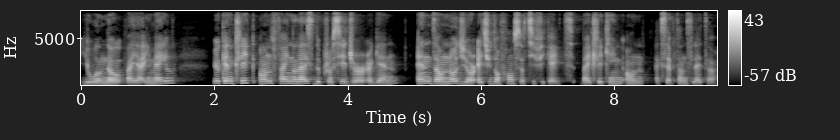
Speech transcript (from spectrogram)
you will know via email, you can click on Finalize the procedure again and download your Etudes en France certificate by clicking on Acceptance Letter.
